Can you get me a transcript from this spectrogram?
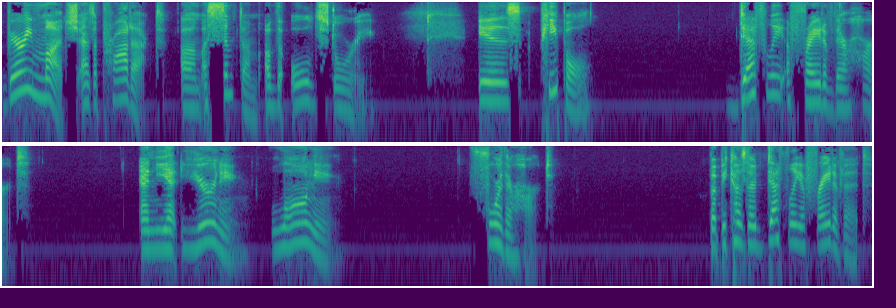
very much as a product, um, a symptom of the old story, is people deathly afraid of their heart and yet yearning, longing for their heart. But because they're deathly afraid of it,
